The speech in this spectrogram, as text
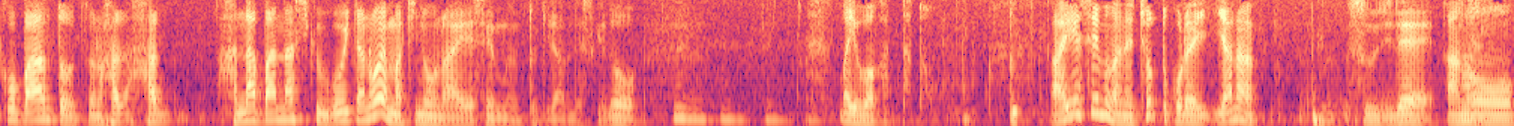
こうバーンとそのはは華々しく動いたのは、まあ昨日の ISM の時なんですけど、うんうんまあ、弱かったと。ISM がね、ちょっとこれ、嫌な数字で、あの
